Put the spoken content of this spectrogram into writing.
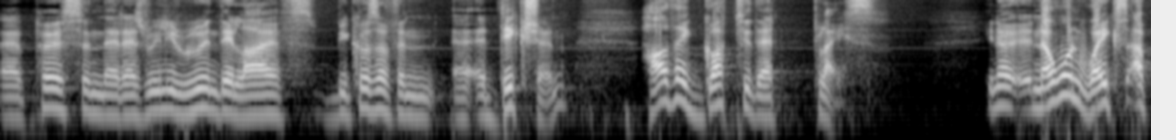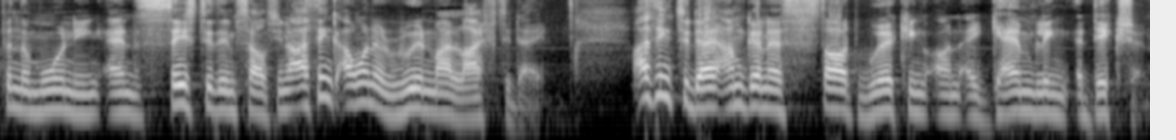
a person that has really ruined their lives because of an uh, addiction, how they got to that place? You know, no one wakes up in the morning and says to themselves, you know, I think I want to ruin my life today. I think today I'm going to start working on a gambling addiction.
